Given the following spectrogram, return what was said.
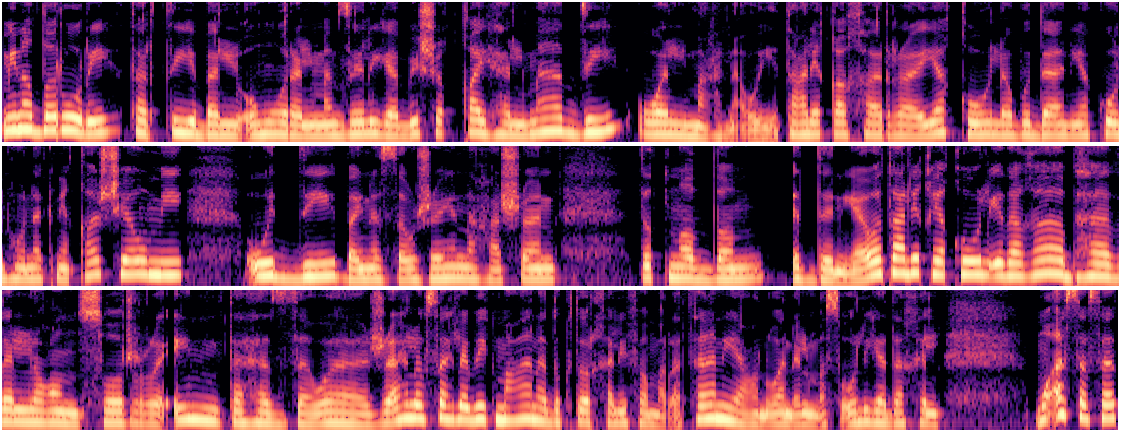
من الضروري ترتيب الأمور المنزلية بشقيها المادي والمعنوي. تعليق آخر يقول لابد أن يكون هناك نقاش يومي ودي بين الزوجين عشان تتنظم الدنيا. وتعليق يقول إذا غاب هذا العنصر انتهى الزواج. أهلا وسهلا بك. معنا دكتور خليفة مرة ثانية عنوان المسؤولية داخل مؤسسة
